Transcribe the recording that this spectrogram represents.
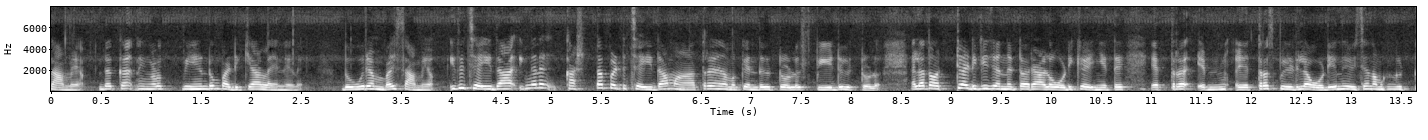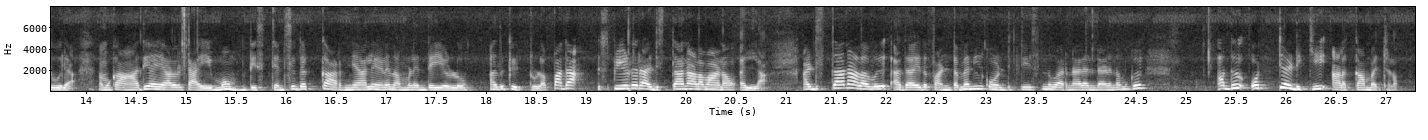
സമയം. ഇതൊക്കെ നിങ്ങൾ വീണ്ടും പഠിക്കാനുള്ള തന്നെയാണ്. ദൂരം ബൈ സമയം. ഇത് ചെയ്താൽ ഇങ്ങനെ കഷ്ടപ്പെട്ട് ചെയ്താൽ മാത്രമേ നമുക്ക് എന്ത് കിട്ടുള്ളൂ? സ്പീഡ് കിട്ടുള്ളൂ. അല്ലാതെ ഒറ്റയടിക്ക് ചെന്നിട്ട് ഒരാൾ ഓടിക്കഴിഞ്ഞിട്ട് എത്ര എത്ര സ്പീഡിലാണ് ഓടിയെന്ന് ചോദിച്ചാൽ നമുക്ക് കിട്ടൂല. നമുക്ക് ആദ്യം അയാളുടെ ടൈമും ഡിസ്റ്റൻസ് ഇതൊക്കെ അറിഞ്ഞാലാണ് നമ്മൾ എന്ത് ചെയ്യുള്ളൂ? അത് കിട്ടുള്ളൂ. അപ്പോൾ അത് സ്പീഡ് ഒരു അടിസ്ഥാന അളവാണോ? അല്ല. അടിസ്ഥാന അളവ് അതായത് ഫണ്ടമെന്റൽ ക്വാണ്ടിറ്റീസ് എന്ന് പറഞ്ഞാൽ എന്താണ്? നമുക്ക് അത് ഒറ്റയടിക്ക് അളക്കാൻ പറ്റണം.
